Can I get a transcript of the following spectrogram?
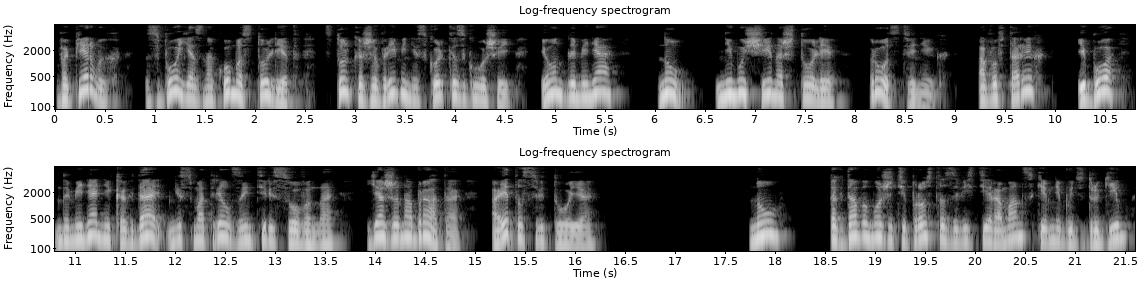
Во-первых, с Бо я знакома сто лет, столько же времени, сколько с Гошей, и он для меня, ну, не мужчина, что ли, родственник. А во-вторых, и Бо на меня никогда не смотрел заинтересованно. Я жена брата, а это святое. Ну, Тогда вы можете просто завести роман с кем-нибудь другим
